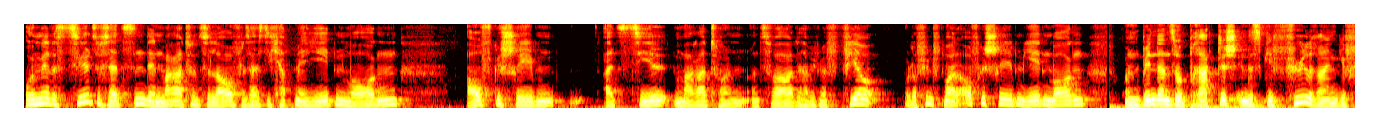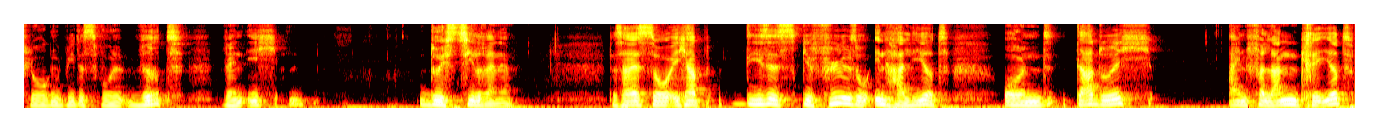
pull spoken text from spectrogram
und mir das Ziel zu setzen, den Marathon zu laufen. Das heißt, ich habe mir jeden Morgen aufgeschrieben, als Ziel Marathon. Und zwar, da habe ich mir vier oder fünfmal aufgeschrieben, jeden Morgen, und bin dann so praktisch in das Gefühl reingeflogen, wie das wohl wird, wenn ich durchs Ziel renne. Das heißt so, ich habe dieses Gefühl so inhaliert und dadurch ein Verlangen kreiert,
